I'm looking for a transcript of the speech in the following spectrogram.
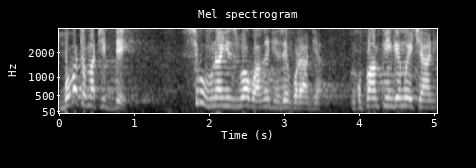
bwoba tomatidde si buvunanyizibwa bwange nti nze nkola ntya? Nkupampingemu ekyani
